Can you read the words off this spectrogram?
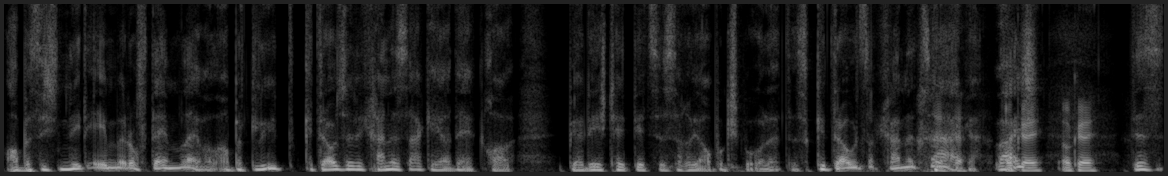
aber es ist nicht immer auf dem Level. Aber die Leute getrauen sich kennen sagen, ja, der klar, Pianist hat jetzt das ein bisschen abgespult. Das getraut sich keinen zu sagen. weißt? Okay, okay. Das,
